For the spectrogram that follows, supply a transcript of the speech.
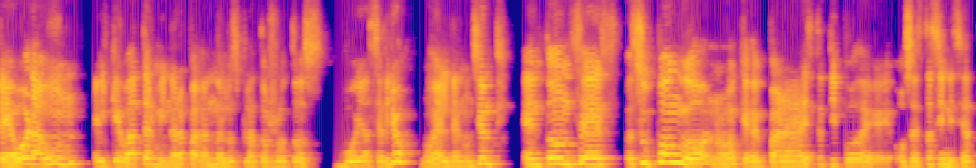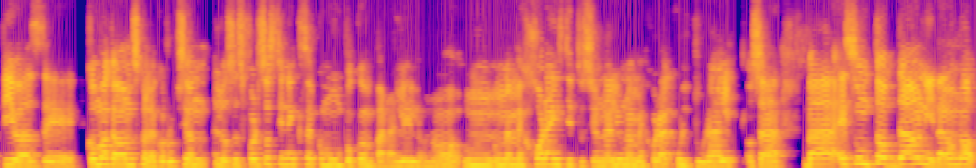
peor aún, el que va a terminar pagando los platos rotos voy a ser yo, ¿no? El denunciante. Entonces, supongo, ¿no? Que para este tipo de, o sea, estas iniciativas de cómo acabamos con la corrupción, los esfuerzos tienen que ser como un poco en paralelo, ¿no? una mejora institucional y una mejora cultural. O sea, va, es un top down y down up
